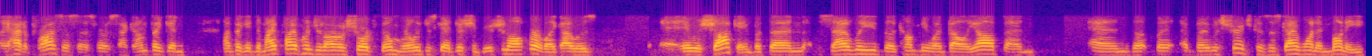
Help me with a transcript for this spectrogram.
I had to process this for a second. I'm thinking, I'm thinking, did my five hundred dollars short film really just get a distribution offer? Like I was, it was shocking. But then sadly, the company went belly up, and and the, but but it was strange because this guy wanted money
